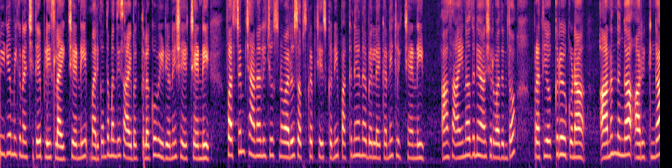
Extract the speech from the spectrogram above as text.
వీడియో మీకు నచ్చితే ప్లీజ్ లైక్ చేయండి. మరికొంతమంది సాయి భక్తులకు వీడియోని షేర్ చేయండి. ఫస్ట్ టైం ఛానల్ని చూసిన వారు సబ్స్క్రైబ్ చేసుకుని పక్కనే ఉన్న బెల్ ఐకాన్ని క్లిక్ చేయండి. ఆ సాయినాథుని ఆశీర్వాదంతో ప్రతి ఒక్కరూ కూడా ఆనందంగా ఆరోగ్యంగా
